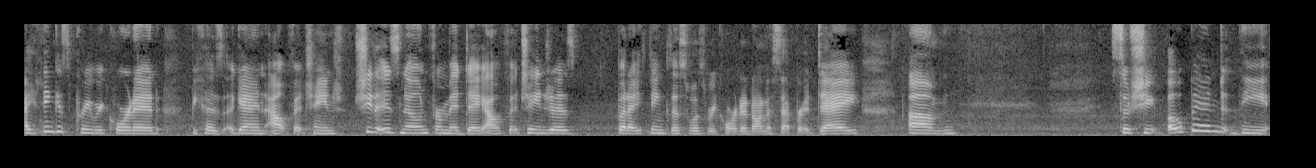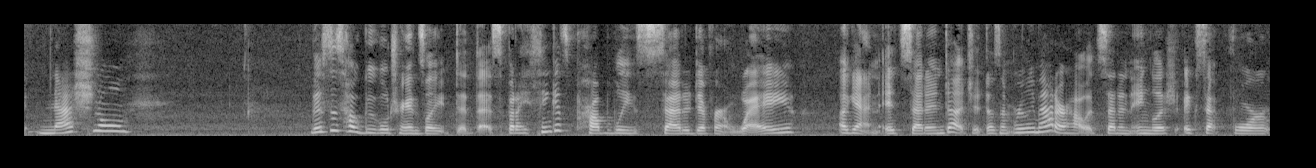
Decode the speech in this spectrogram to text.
I think is pre recorded because, again, outfit change. She is known for midday outfit changes, but I think this was recorded on a separate day. Um, so she opened the national. This is how Google Translate did this, but I think it's probably said a different way. Again, it's said in Dutch. It doesn't really matter how it's said in English, except for,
